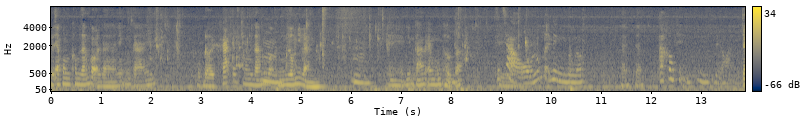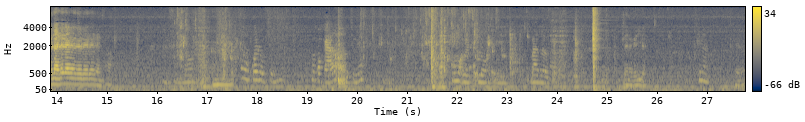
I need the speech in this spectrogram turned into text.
Thì em không không dám gọi là những cái cuộc đời khác ấy. em dám Ừ. gọi giống như là ừ. những cái mà em muốn thử đó cái Thì- chảo lúc nãy mình dùng đâu đấy, đấy. à không chị, chị để hỏi trên này đây đây đây đây đây, đây, đây. sao Chắc là quên luộc trứng Nó có cá là ở trứng nhé Không mọi người tự luộc bởi vì bao giờ phải đây là cái gì đấy Cái nào? Đây đấy.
